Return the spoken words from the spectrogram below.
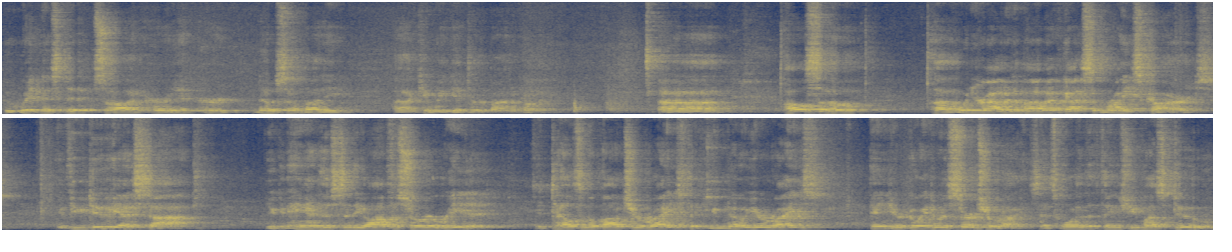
who witnessed it, saw it, heard it, heard, know somebody, uh, can we get to the bottom of it. Uh, Also, uh, when you're out and about, I've got some rights cards. If you do get stopped, you can hand this to the officer or read it. It tells them about your rights, that you know your rights, and you're going to assert your rights. That's one of the things you must do.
